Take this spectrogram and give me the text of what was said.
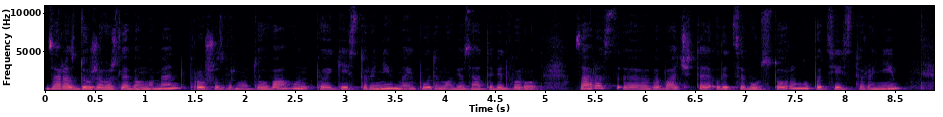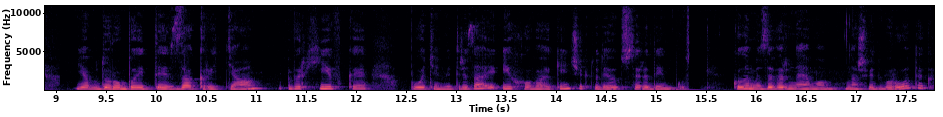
Зараз дуже важливий момент. Прошу звернути увагу, по якій стороні ми будемо в'язати відворот. Зараз е, ви бачите лицеву сторону, по цій стороні я буду робити закриття верхівки, потім відрізаю і ховаю кінчик туди от серединку. Коли ми завернемо наш відворотик,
